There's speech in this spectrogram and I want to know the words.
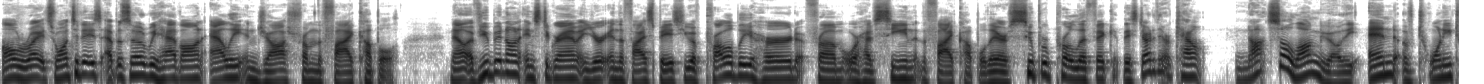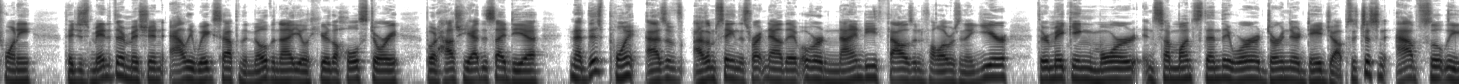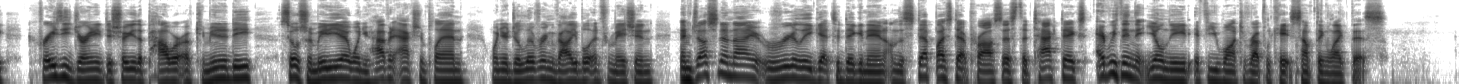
All right, so on today's episode, we have on Ali and Josh from the FI couple. Now, if you've been on Instagram and you're in the FI space, you have probably heard from or have seen the FI couple. They are super prolific. They started their account not so long ago, the end of 2020. They just made it their mission. Ali wakes up in the middle of the night. You'll hear the whole story about how she had this idea. And at this point, as of as I'm saying this right now, they have over 90,000 followers in a year. They're making more in some months than they were during their day jobs. It's just an absolutely crazy journey to show you the power of community, social media, when you have an action plan, when you're delivering valuable information. And Justin and I really get to digging in on the step by step process, the tactics, everything that you'll need if you want to replicate something like this.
